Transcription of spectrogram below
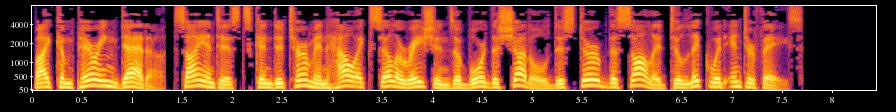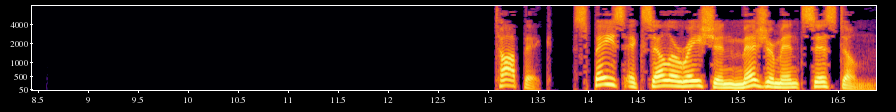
By comparing data, scientists can determine how accelerations aboard the shuttle disturb the solid-to-liquid interface. Topic: Space Acceleration Measurement System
